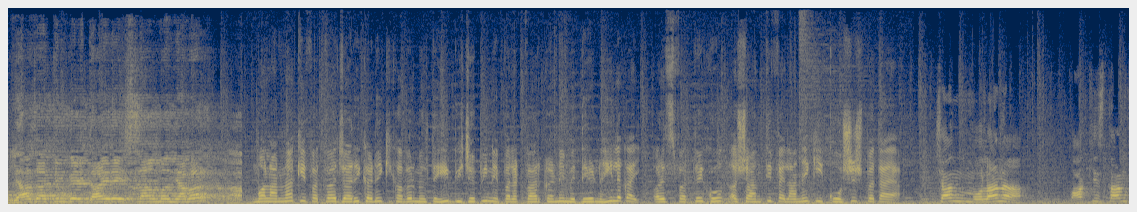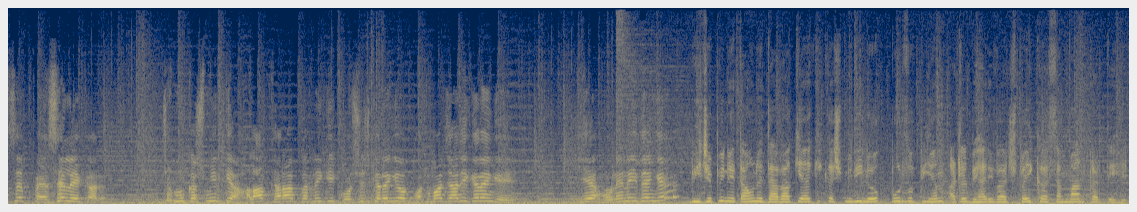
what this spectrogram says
लिहाजा तुम गई दायरे इस्लाम में मौलाना की फतवा जारी करने की खबर मिलते ही बीजेपी ने पलटवार करने में देर नहीं लगाई और इस फतवे को अशांति फैलाने की कोशिश बताया। चंद मौलाना पाकिस्तान से पैसे लेकर जम्मू कश्मीर के हालात खराब करने की कोशिश करेंगे और फतवा जारी करेंगे ये होने नहीं देंगे। बीजेपी नेताओं ने दावा किया कि कश्मीरी लोग पूर्व पीएम अटल बिहारी वाजपेयी का सम्मान करते हैं।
